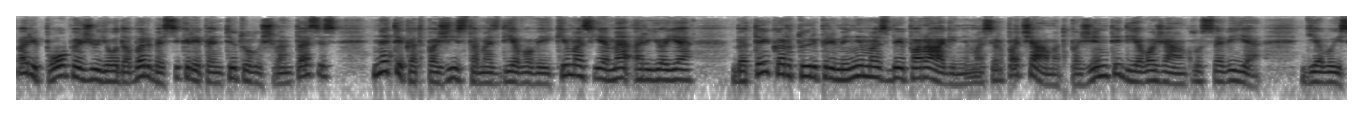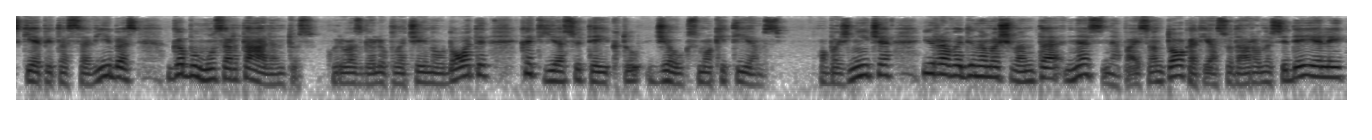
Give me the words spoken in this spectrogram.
ar į popiežių jau dabar besikreipiant titulų šventasis, ne tik atpažįstamas Dievo veikimas jame ar joje, bet tai kartu ir priminimas bei paraginimas ir pačiam atpažinti Dievo ženklus savyje, Dievo įskiepytas savybės, gabumus ar talentus, kuriuos galiu plačiai naudoti, kad jie suteiktų džiaugsmo kitiems. O bažnyčia yra vadinama šventa, nes nepaisant to, kad ją sudaro nusidėjėliai,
